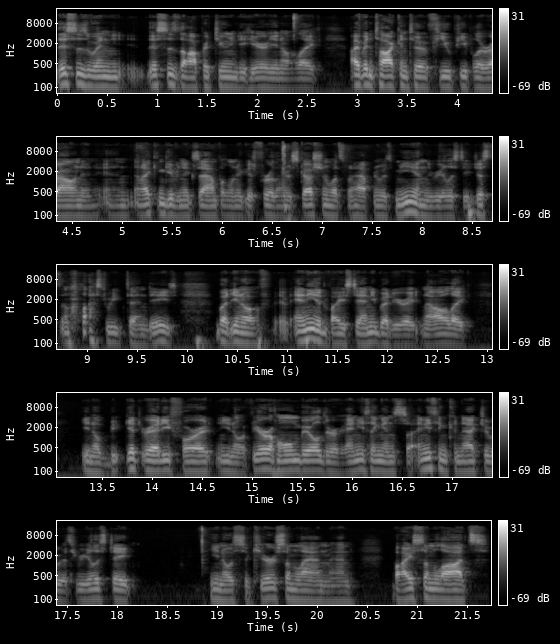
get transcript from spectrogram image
this is when this is the opportunity here. You know, like I've been talking to a few people around, and and, and I can give an example when we get further in discussion what's been happening with me in the real estate just in the last week, ten days. But you know, if, if any advice to anybody right now, like you know, be, get ready for it. You know, if you're a home builder or anything in anything connected with real estate, you know, secure some land, man buy some lots,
